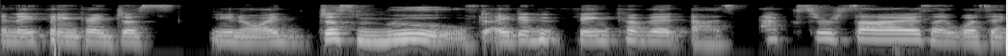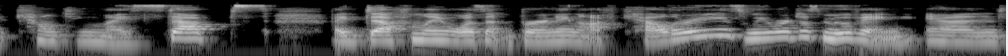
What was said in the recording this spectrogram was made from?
And I think I just you know, I just moved. I didn't think of it as exercise. I wasn't counting my steps. I definitely wasn't burning off calories. We were just moving. And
